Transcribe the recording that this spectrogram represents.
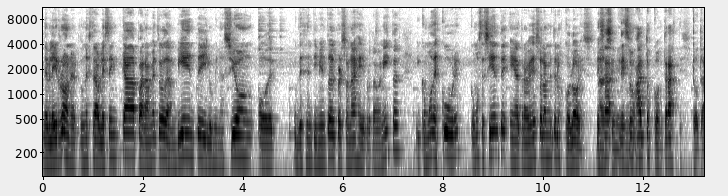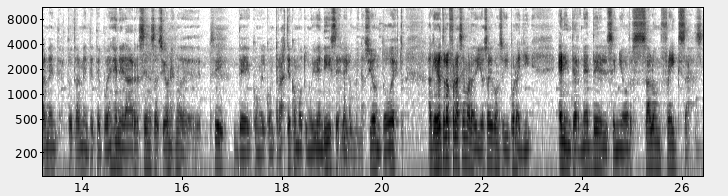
de Blade Runner, donde establecen cada parámetro de ambiente, iluminación o de, de sentimiento del personaje y del protagonista y cómo descubre, cómo se siente en- a través de solamente los colores, de, esa- esos altos contrastes. Totalmente, totalmente. Te pueden generar sensaciones, ¿no? De, de- Sí. de- con el contraste, como tú muy bien dices, la iluminación, todo esto. Aquí hay otra frase maravillosa que conseguí por allí en internet del señor Salon Freixas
